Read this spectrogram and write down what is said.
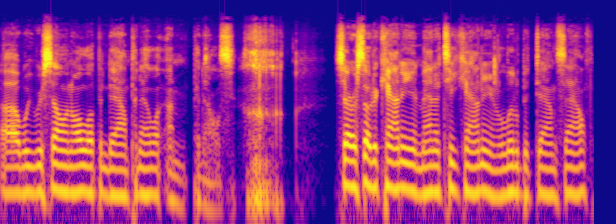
Uh, we were selling all up and down Pinellas, um, Pinellas, Sarasota County and Manatee County, and a little bit down south.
